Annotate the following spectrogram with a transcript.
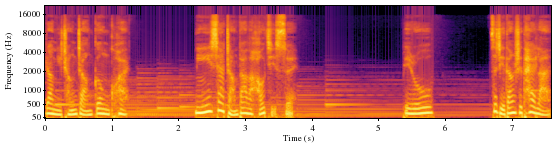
让你成长更快，你一下长大了好几岁。比如，自己当时太懒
